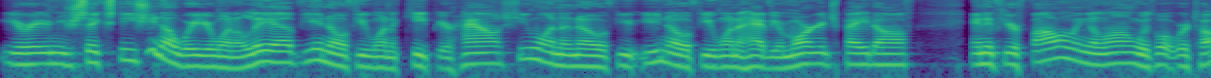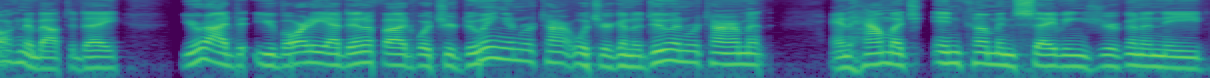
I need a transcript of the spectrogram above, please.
you're in your 60s. You know where you want to live. You know if you want to keep your house. You want to know if you you know if you want to have your mortgage paid off. And if you're following along with what we're talking about today, you're you've already identified what you're doing in retire what you're going to do in retirement and how much income and savings you're going to need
